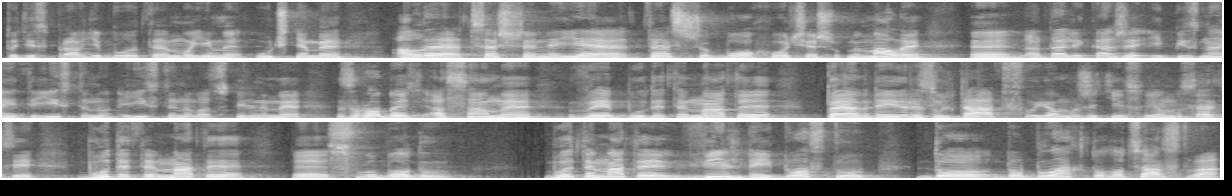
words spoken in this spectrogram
тоді справді будете моїми учнями, але це ще не є те, що Бог хоче, щоб ми мали. Е, А далі каже, і пізнаєте істину, а істина вас спільними зробить, а саме ви будете мати певний результат в своєму житті, в своєму серці, будете мати е, свободу, будете мати вільний доступ до, до благ того царства,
